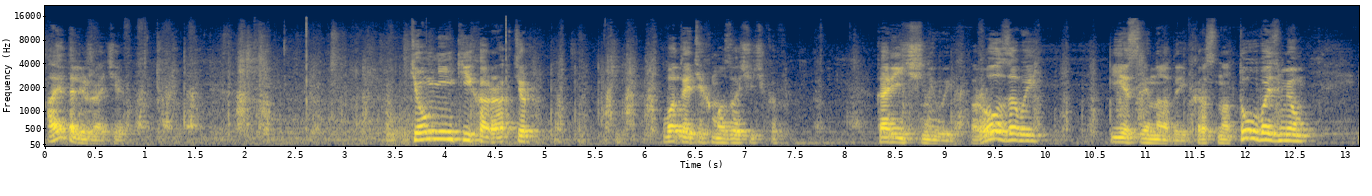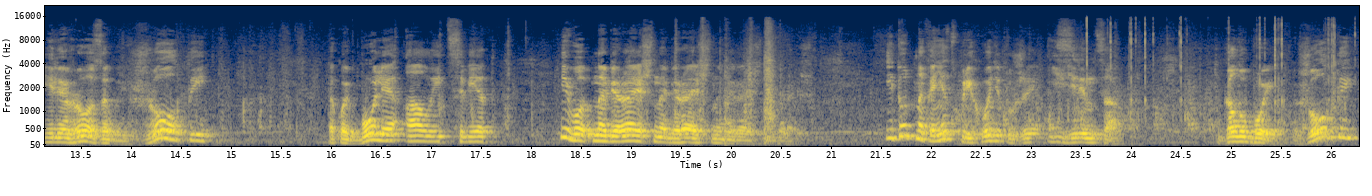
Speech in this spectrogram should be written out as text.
а это лежачее. Темненький характер вот этих мазочечков. Коричневый, розовый, если надо и красноту возьмем, или розовый, желтый, такой более алый цвет. И вот набираешь, набираешь, набираешь, набираешь. И тут, наконец, приходит уже и зеленца. Голубой, желтый,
